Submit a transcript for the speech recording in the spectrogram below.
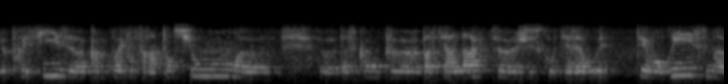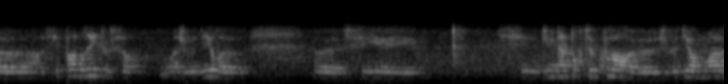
le précise, euh, comme quoi il faut faire attention. Euh, parce qu'on peut passer à l'acte euh, jusqu'au terro- terrorisme, euh, c'est pas vrai tout ça. Moi je veux dire, c'est du n'importe quoi. je veux dire, moi,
